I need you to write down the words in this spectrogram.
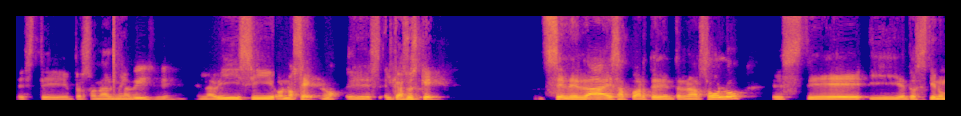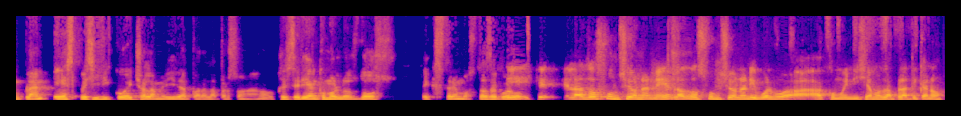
este, personalmente en la, bici. en la bici, o no sé, ¿no? Es, el caso es que se le da esa parte de entrenar solo, este, y entonces tiene un plan específico hecho a la medida para la persona, ¿no? Que serían como los dos extremos. ¿Estás de acuerdo? Sí, que, las dos funcionan, ¿eh? Las dos funcionan y vuelvo a, como iniciamos la plática, ¿no?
